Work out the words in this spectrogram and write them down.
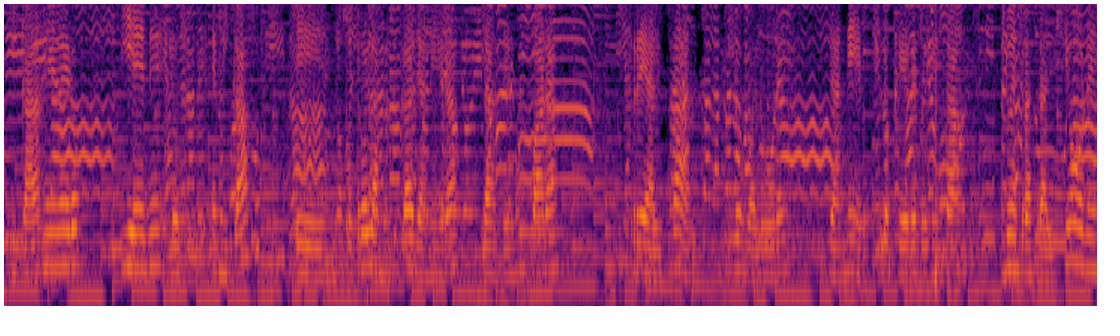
Y cada género tiene los En mi caso, eh, nosotros la música llanera la hacemos para realzar los valores llaneros, lo que representan nuestras tradiciones,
